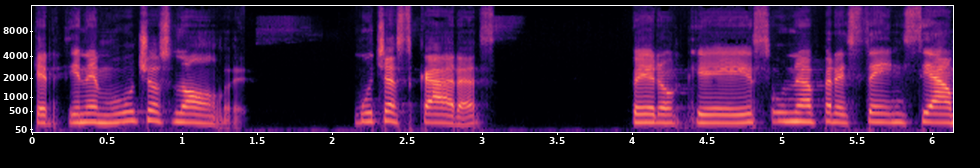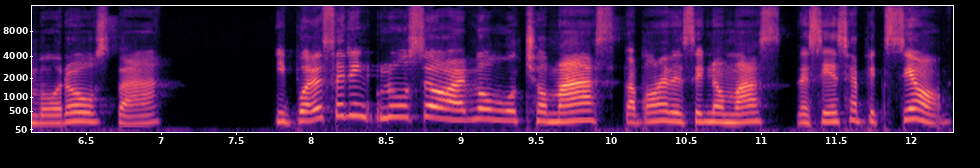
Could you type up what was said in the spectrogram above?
Que tiene muchos nombres, muchas caras, pero que es una presencia amorosa y puede ser incluso algo mucho más, vamos a decirlo más, de ciencia ficción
